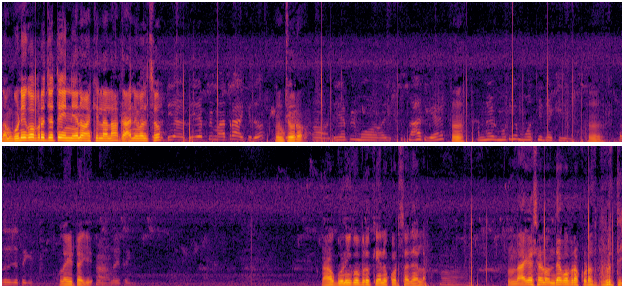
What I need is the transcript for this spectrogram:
ನಮ್ಮ ಗುಣಿ ಗೊಬ್ಬರ ಜೊತೆ ಇನ್ನೇನು ಹಾಕಿಲ್ಲಲ್ಲ ಪಿ ಮಾತ್ರ ಹಾಕಿದ್ದು. ಒಂಚೂರು. ಡಿ ಎ ಪಿ ಇಷ್ಟು ಹ್ಞೂ ಹನ್ನೆರಡು ಮೂಟಿಗೆ ಮೂವತ್ತು ಕೆ ಜಿ ಹಾಕಿದ್ದೀನಿ ಅದ್ರ ಜೊತೆಗೆ. ಲೈಟಾಗಿ. ನಾವು ಗುಣಿ ಗೊಬ್ಬರಕ್ಕೆ ಏನು ಕೊಡ್ಸೋದೇ ಅಲ್ಲ. ಹಾಂ ನಾಗೇಶ್ ಅಣ್ಣ ಒಂದೇ ಗೊಬ್ಬರ ಕೊಡೋದು ಪೂರ್ತಿ.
